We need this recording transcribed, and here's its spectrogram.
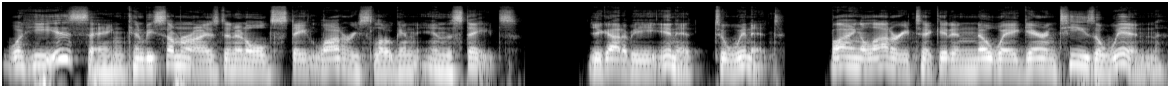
What he is saying can be summarized in an old state lottery slogan in the States You gotta be in it to win it. Buying a lottery ticket in no way guarantees a win,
